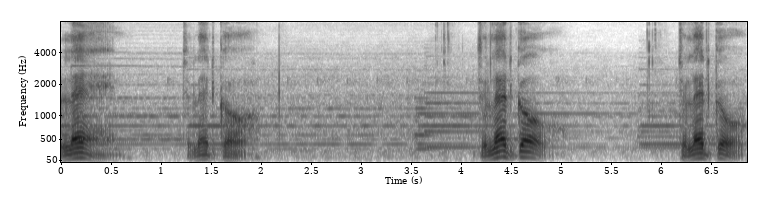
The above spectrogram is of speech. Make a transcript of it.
learn to let go. To let go. To let go.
